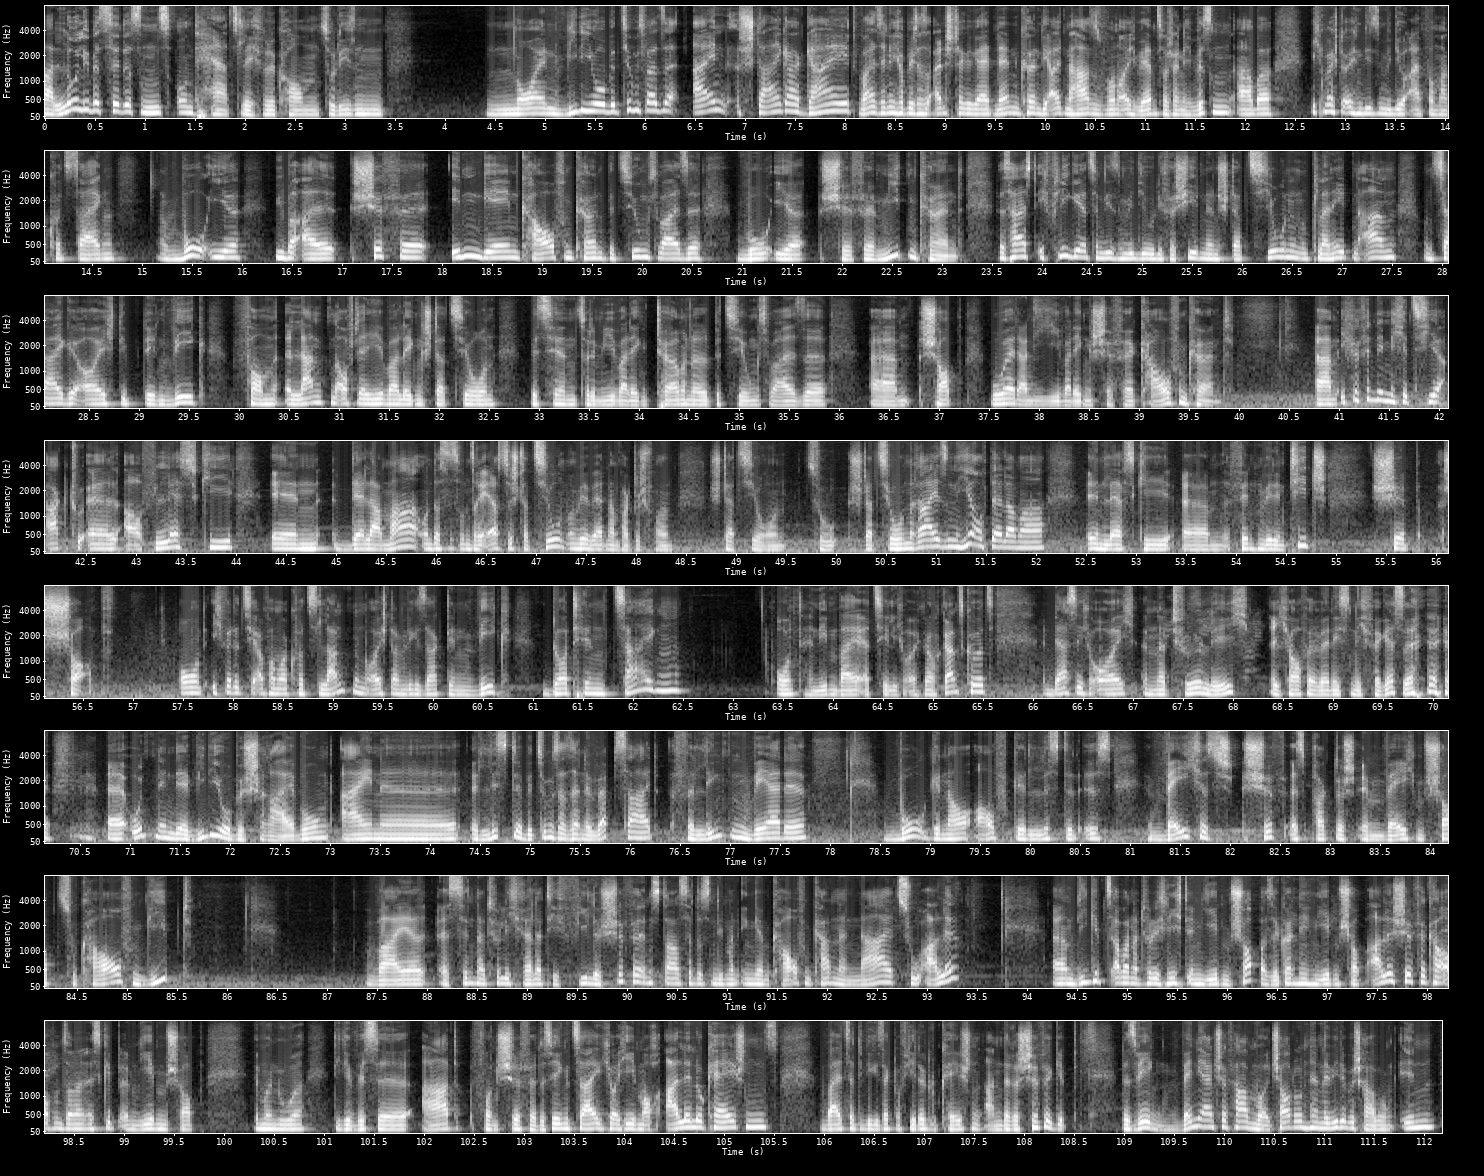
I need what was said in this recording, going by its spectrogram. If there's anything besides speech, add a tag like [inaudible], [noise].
Hallo liebe Citizens und herzlich willkommen zu diesem neuen Video beziehungsweise Einsteiger-Guide. Weiß ich nicht, ob ich das Einsteiger-Guide nennen können. Die alten Hasen von euch werden es wahrscheinlich wissen, aber ich möchte euch in diesem Video einfach mal kurz zeigen, wo ihr überall Schiffe in-game kaufen könnt, beziehungsweise wo ihr Schiffe mieten könnt. Das heißt, ich fliege jetzt in diesem Video die verschiedenen Stationen und Planeten an und zeige euch die, den Weg vom Landen auf der jeweiligen Station bis hin zu dem jeweiligen Terminal beziehungsweise ähm, Shop, wo ihr dann die jeweiligen Schiffe kaufen könnt. Ähm, ich befinde mich jetzt hier aktuell auf Leski in Delamar und das ist unsere erste Station und wir werden dann praktisch von Station zu Station reisen. Hier auf Delamar in Levski ähm, finden wir den Teach Ship Shop. Und ich werde jetzt hier einfach mal kurz landen und euch dann, wie gesagt, den Weg dorthin zeigen. Und nebenbei erzähle ich euch noch ganz kurz, dass ich euch natürlich, ich hoffe, wenn ich es nicht vergesse, [laughs] äh, unten in der Videobeschreibung eine Liste bzw. eine Website verlinken werde, wo genau aufgelistet ist, welches Schiff es praktisch in welchem Shop zu kaufen gibt weil es sind natürlich relativ viele Schiffe in Star Citizen, die man ingame kaufen kann, nahezu alle. Ähm, die gibt es aber natürlich nicht in jedem Shop. Also ihr könnt nicht in jedem Shop alle Schiffe kaufen, sondern es gibt in jedem Shop immer nur die gewisse Art von Schiffe. Deswegen zeige ich euch eben auch alle Locations, weil es halt, wie gesagt, auf jeder Location andere Schiffe gibt. Deswegen, wenn ihr ein Schiff haben wollt, schaut unten in der Videobeschreibung in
